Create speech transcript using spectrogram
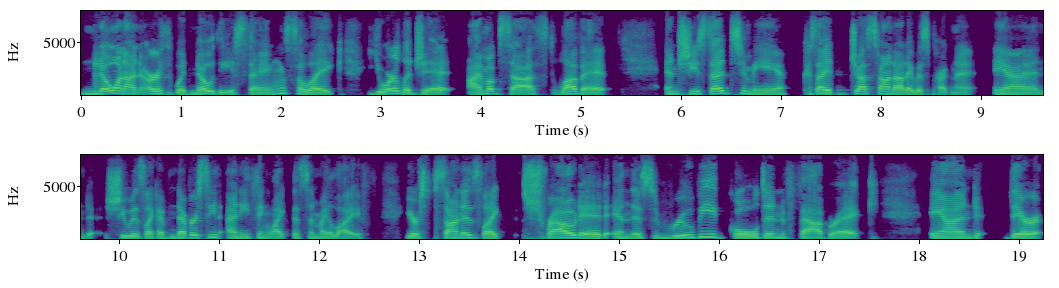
No one on earth would know these things. So, like, you're legit. I'm obsessed, love it. And she said to me, because I had just found out I was pregnant, and she was like, I've never seen anything like this in my life. Your son is like shrouded in this ruby golden fabric, and there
